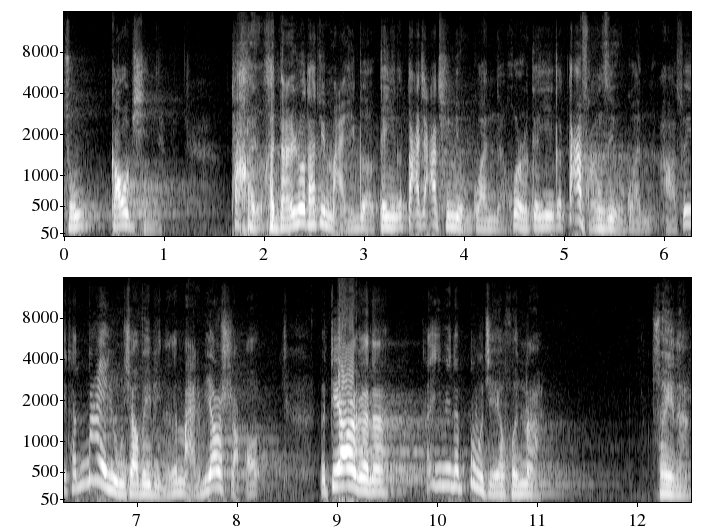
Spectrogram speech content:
宗、高频的。他很很难说他去买一个跟一个大家庭有关的，或者跟一个大房子有关的啊，所以他耐用消费品呢，他买的比较少。那第二个呢，他因为他不结婚呢，所以呢，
